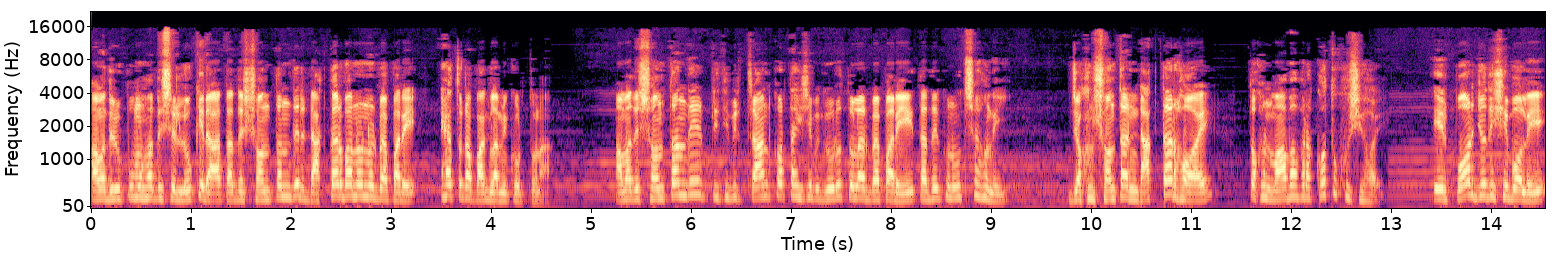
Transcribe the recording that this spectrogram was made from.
আমাদের উপমহাদেশের লোকেরা তাদের সন্তানদের ডাক্তার বানানোর ব্যাপারে এতটা পাগলামি করতো না। আমাদের সন্তানদের পৃথিবীর ত্রাণকর্তা হিসেবে গড়ে তোলার ব্যাপারে তাদের কোনো উৎসাহ নেই। যখন সন্তান ডাক্তার হয়, তখন মা বাবারা কত খুশি হয়। এরপর যদি সে বলে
